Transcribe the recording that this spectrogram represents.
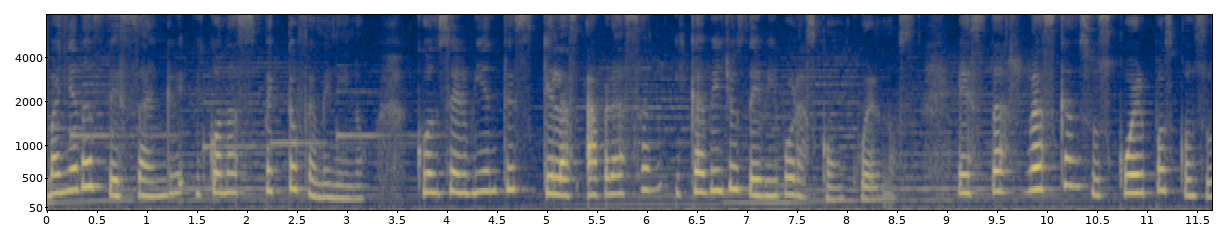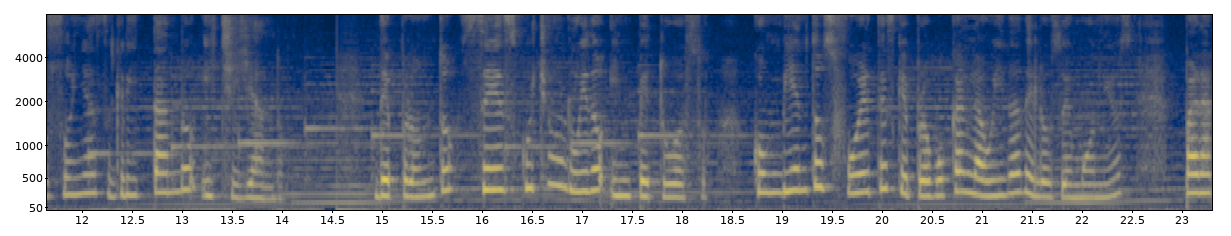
bañadas de sangre y con aspecto femenino con servientes que las abrazan y cabellos de víboras con cuernos. Estas rascan sus cuerpos con sus uñas gritando y chillando. De pronto se escucha un ruido impetuoso, con vientos fuertes que provocan la huida de los demonios para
